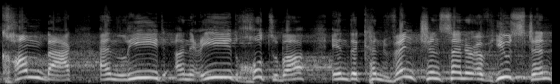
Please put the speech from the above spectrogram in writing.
come back and lead an Eid khutbah in the convention center of Houston,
